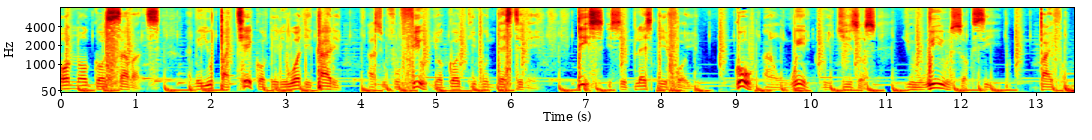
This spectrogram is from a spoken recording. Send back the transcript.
honor God's servants and may you partake of the reward they carry as you fulfill your God given destiny. This is a blessed day for you. Go and win with Jesus. You will succeed. Bye for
